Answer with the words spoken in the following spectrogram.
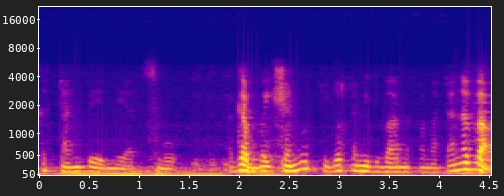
קטן בעיני עצמו. אגב, ביישנות היא לא תמיד באה מחמת ענווה.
